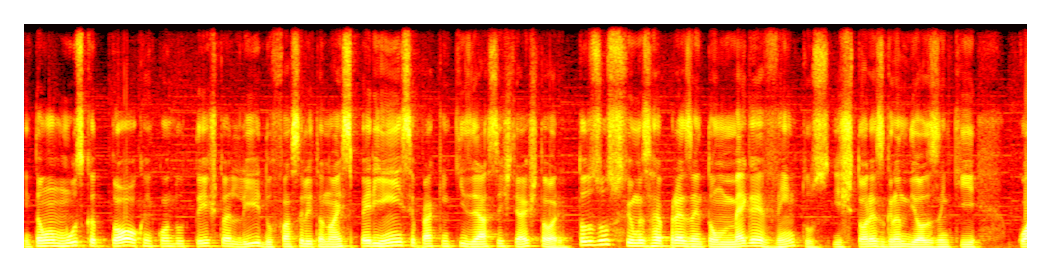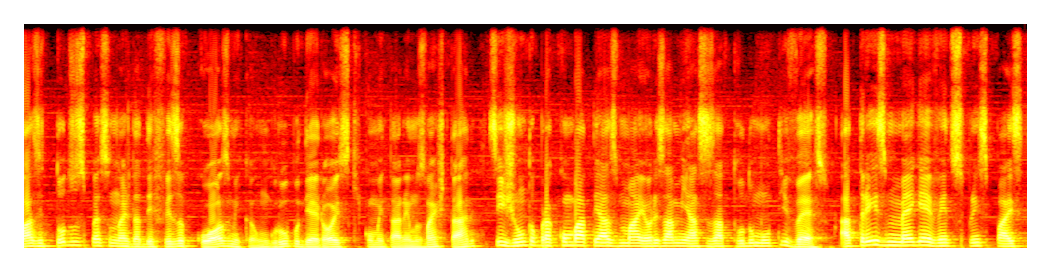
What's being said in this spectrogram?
Então a música toca enquanto o texto é lido, facilitando a experiência para quem quiser assistir a história. Todos os filmes representam mega eventos, histórias grandiosas em que Quase todos os personagens da Defesa Cósmica, um grupo de heróis que comentaremos mais tarde, se juntam para combater as maiores ameaças a todo o multiverso. Há três mega eventos principais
